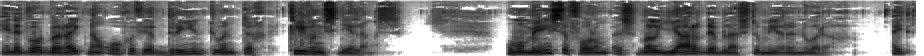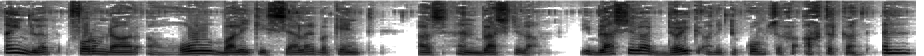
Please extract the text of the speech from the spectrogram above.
en dit word bereik na ongeveer 23 kliewingsdelings. Om 'n mens te vorm is miljarde blastomere nodig. Uiteindelik vorm daar 'n hol balletjie selle bekend as 'n blastula. Die blastula duik aan die toekomstige agterkant in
